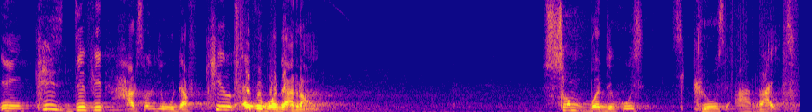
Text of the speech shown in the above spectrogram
in case David had something, he would have killed everybody around. Somebody whose screws are right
